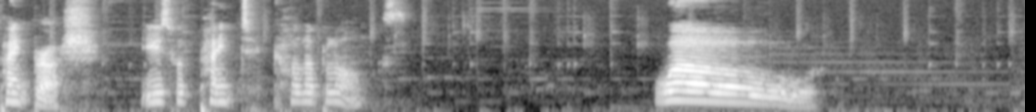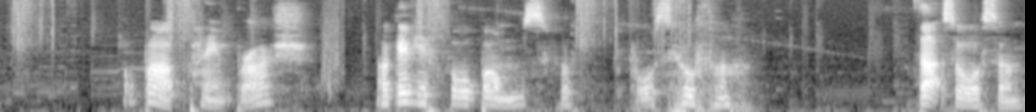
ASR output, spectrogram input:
Paintbrush. Used with paint colour blocks. Whoa. What about paintbrush? I'll give you four bombs for four silver. That's awesome.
